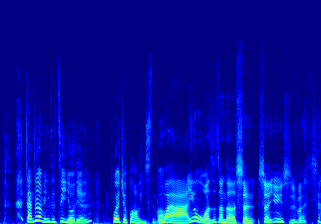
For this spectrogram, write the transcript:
讲这个名字，自己有点不会觉得不好意思吗？不会啊，因为我是真的神神韵十分相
